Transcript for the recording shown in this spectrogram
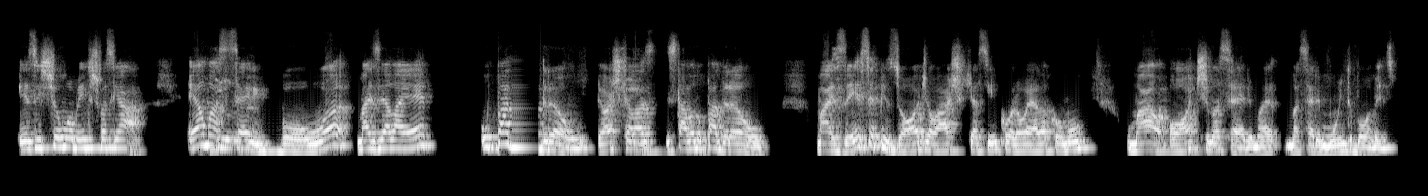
existia um momento, tipo assim, ah, é uma Dúvida. série boa, mas ela é o padrão. Eu acho que ela estava no padrão. Mas esse episódio, eu acho que assim coroa ela como uma ótima série, uma, uma série muito boa mesmo.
